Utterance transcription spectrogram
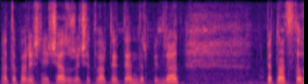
на теперішній час вже четвертий тендер підряд. 15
